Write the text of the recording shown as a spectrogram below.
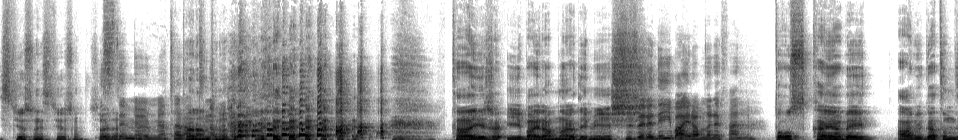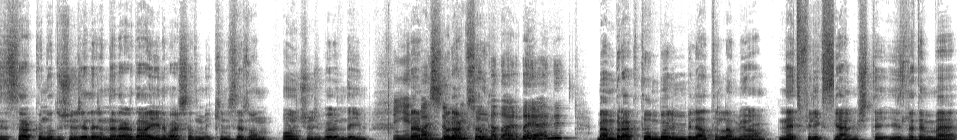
İstiyorsun istiyorsun. Söyle. İstemiyorum ya Tarantino. Tarantino'da. Tahir iyi bayramlar demiş. Sizlere de iyi bayramlar efendim. Toz Kaya Bey Abi Gotham dizisi hakkında düşüncelerin neler? Daha yeni başladım. İkinci sezon 13. bölümdeyim. E, yeni Ben başlamamış o kadar da yani. Ben bıraktığım bölümü bile hatırlamıyorum. Netflix gelmişti. izledim ve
